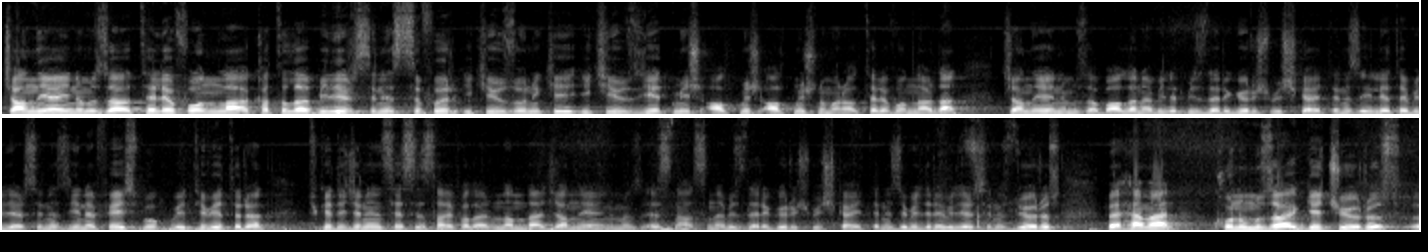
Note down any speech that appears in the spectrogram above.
canlı yayınımıza telefonla katılabilirsiniz. 0 212 270 60 60 numaralı telefonlardan canlı yayınımıza bağlanabilir. Bizlere görüş ve şikayetlerinizi iletebilirsiniz. Yine Facebook ve Twitter'ın tüketicinin sesi sayfalarından da canlı yayınımız esnasında bizlere görüş ve şikayetlerinizi bildirebilirsiniz diyoruz. Ve hemen konumuza geçiyoruz. Ee,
